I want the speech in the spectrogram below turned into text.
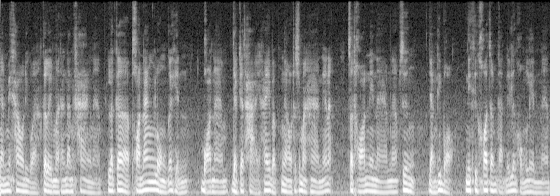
งั้นไม่เข้าดีกว่า ก็เลยมาทางด้านข้างนะครับแล้วก็พอนั่งลงก็เห็นบ่อน้ำอยากจะถ่ายให้แบบเงาทัชมาฮานเนี่ยนะสะท้อนในน้ำนะครับซึ่งอย่างที่บอกนี่คือข้อจำกัดในเรื่องของเลนส์นะครับ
